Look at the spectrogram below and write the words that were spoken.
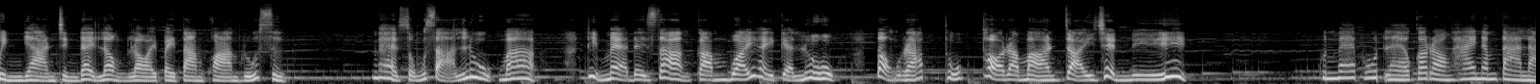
วิญญาณจึงได้ล่องลอยไปตามความรู้สึก แม่สงสารลูกมาก ที่แม่ได้สร้างกรรมไว้ให้แก่ลูก ต้องรับทุกทรมานใจเช่นนี้ คุณแม่พูดแล้วก็ร้องไห้น้ำตาไหล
